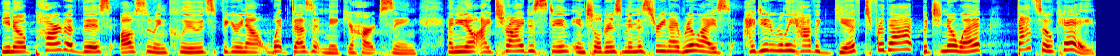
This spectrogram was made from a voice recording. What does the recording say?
You know, part of this also includes figuring out what doesn't make your heart sing. And you know, I tried a stint in children's ministry and I realized I didn't really have a gift for that, but you know what? That's okay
